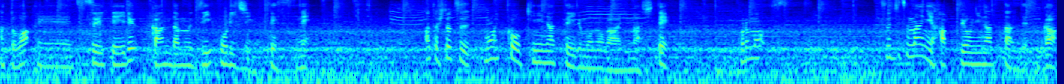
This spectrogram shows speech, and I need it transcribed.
あとは、えー、続いている「ガンダム・ジ・オリジン」ですね。あと一つもう一個気になっているものがありましてこれも数日前に発表になったんですが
